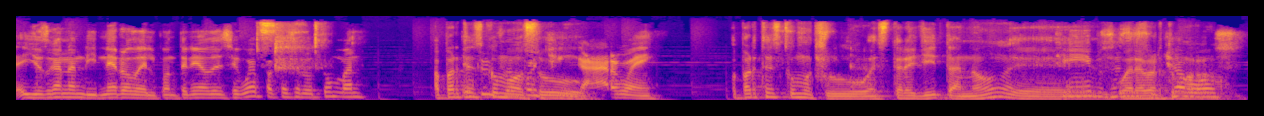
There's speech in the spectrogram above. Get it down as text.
ellos ganan dinero del contenido de ese güey, ¿para qué se lo tumban? Aparte es como su, chingar, güey. aparte es como su estrellita, ¿no? Eh, Sí, pues chavos.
